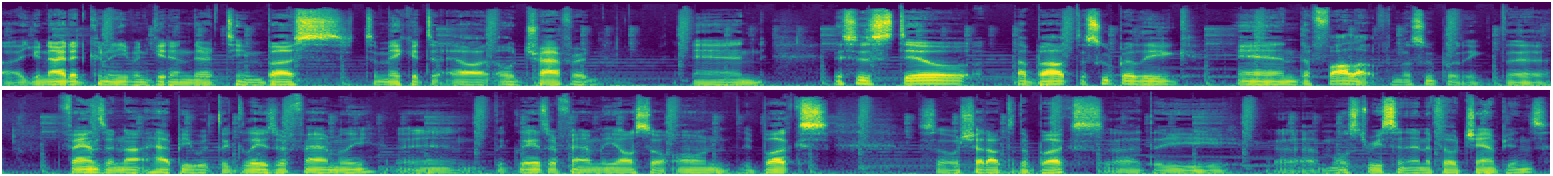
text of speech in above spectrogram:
Uh, United couldn't even get in their team bus to make it to Old Trafford. And this is still about the Super League and the fallout from the Super League. The fans are not happy with the Glazer family, and the Glazer family also own the Bucs. So shout out to the Bucs, uh, the uh, most recent NFL champions.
